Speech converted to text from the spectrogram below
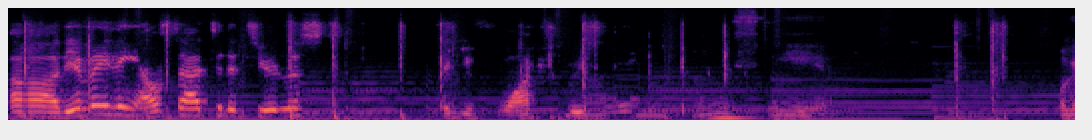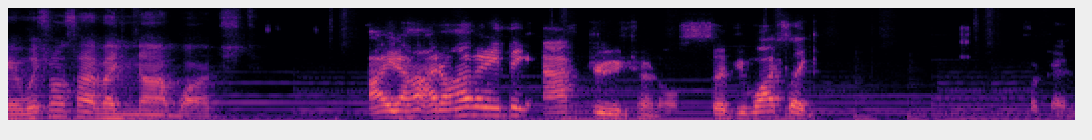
Uh, do you have anything else to add to the tier list that you've watched recently? Let me see. Okay, which ones have I not watched? I don't. I don't have anything after Eternals. So if you watch like, fucking,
